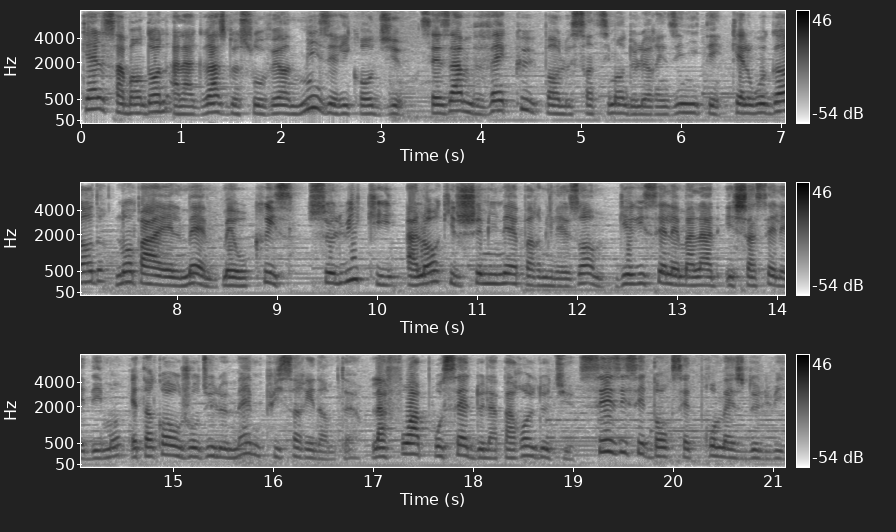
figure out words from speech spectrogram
qu'elles s'abandonnent à la grâce d'un Sauveur miséricordieux, ces âmes vaincues par le sentiment de leur indignité, qu'elles regardent non pas à elles-mêmes, mais au Christ, celui qui, alors qu'il cheminait parmi les hommes, guérissait les malades et chassait les démons, est encore aujourd'hui le même puissant rédempteur. La foi procède de la parole de Dieu. Saisissez donc cette promesse de lui.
